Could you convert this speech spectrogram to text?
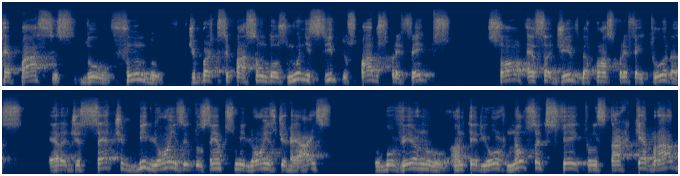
repasses do fundo de participação dos municípios para os prefeitos, só essa dívida com as prefeituras era de 7 bilhões e 200 milhões de reais. O governo anterior, não satisfeito em estar quebrado,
